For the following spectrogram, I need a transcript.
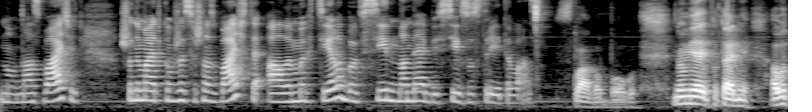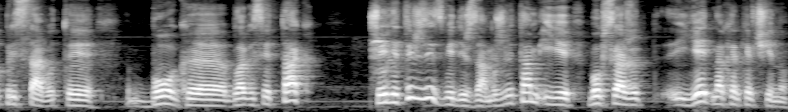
ну, нас бачить, що немає такої можливості, що нас бачити, але ми хотіли би всі на небі всіх зустріти вас. Слава Богу. Ну, у меня питание. А вот представь, вот э, Бог э, благословит так, что или ты же здесь выйдешь замуж, или там, и Бог скажет, едь на Харьковщину.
